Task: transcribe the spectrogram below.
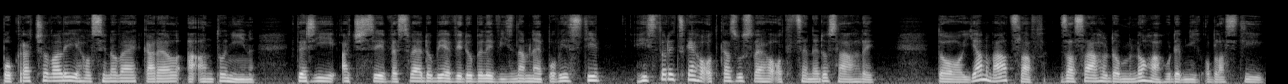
pokračovali jeho synové Karel a Antonín, kteří, ač si ve své době vydobili významné pověsti, historického odkazu svého otce nedosáhli. To Jan Václav zasáhl do mnoha hudebních oblastí.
